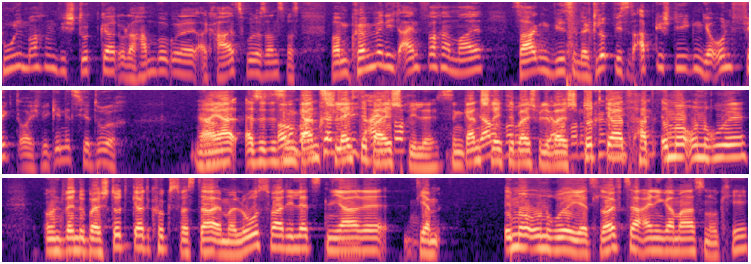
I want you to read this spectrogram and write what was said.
cool machen wie Stuttgart oder Hamburg oder Karlsruhe oder sonst was? Warum können wir nicht einfacher mal sagen, wir sind der Club, wir sind abgestiegen, ja und fickt euch, wir gehen jetzt hier durch. Ja. Naja, also das warum, sind ganz schlechte Beispiele. Das sind ganz ja, schlechte warum, Beispiele, ja, weil Stuttgart hat immer Unruhe und wenn du bei Stuttgart guckst, was da immer los war die letzten Jahre, die haben immer Unruhe, jetzt läuft es ja einigermaßen okay.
